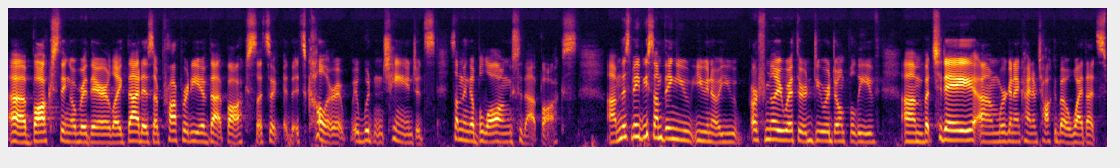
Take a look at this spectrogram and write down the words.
uh, box thing over there, like that is a property of that box. That's a, its color. It, it wouldn't change. It's something that belongs to that box. Um, this may be something you, you, know, you are familiar with or do or don't believe. Um, but today um, we're going to kind of talk about why that's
